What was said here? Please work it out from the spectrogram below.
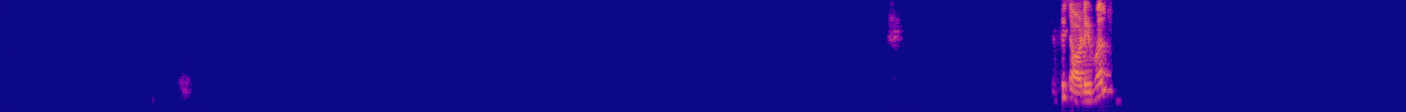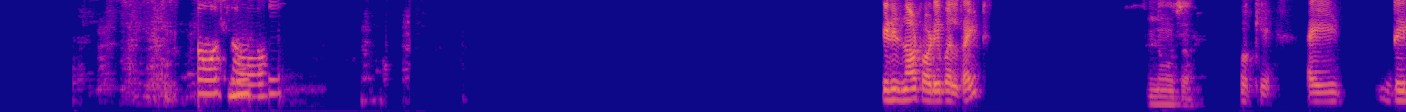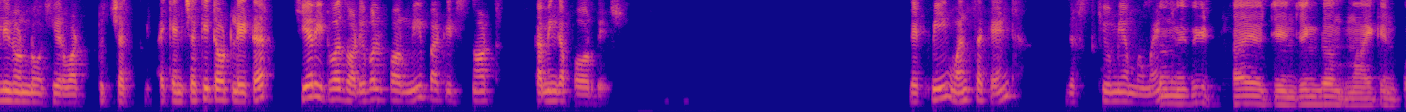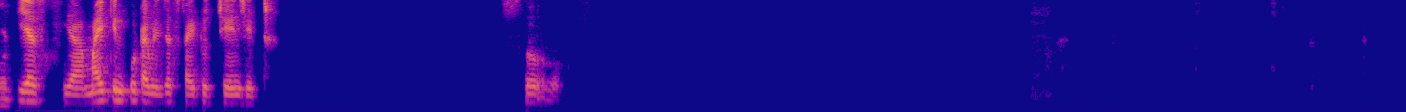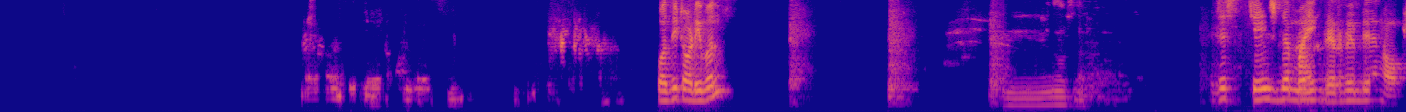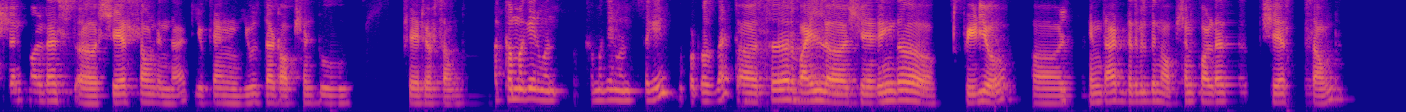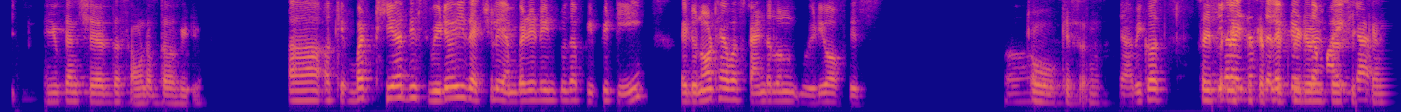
Is it audible? No, sir. It is not audible, right? No, sir. Okay. I really don't know here what to check. I can check it out later. Here it was audible for me, but it's not coming up over there. Let me one second. Just give me a So moment. maybe try changing the mic input. Yes, yeah, mic input, I will just try to change it. So. Was it audible? Mm, No, sir. Just change the Sir, mic. there will be an option called as uh, share sound in that. You can use that option to share your sound. Uh, Come again, one. Come again once again. What was that? Uh, sir, while uh, sharing the video, uh, in that there will be an option called as share sound. You can share the sound of the video. Uh, okay, but here this video is actually embedded into the PPT. I do not have a standalone video of this. Oh, okay, sir. Yeah, because So if, Here I if the just selected the mic, we can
